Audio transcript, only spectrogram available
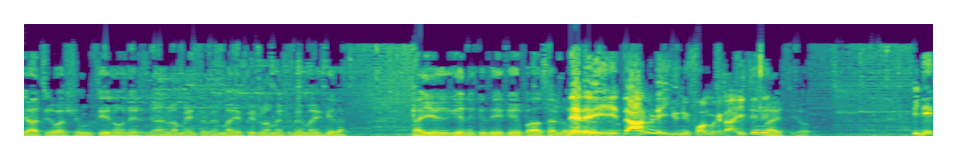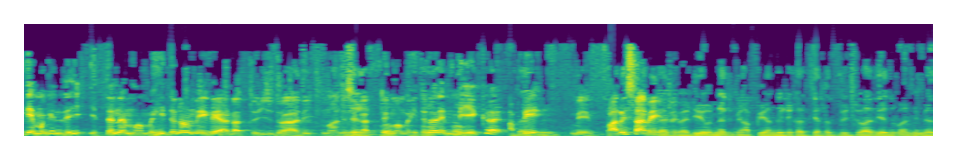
ජාතික වශයෙන් තියෙනවනේ යාන් ළමයින්ට මෙමය පිට ළමයින්ට මෙමය කියලා. ටයියර් කියන එකදී එකේ පාසල් වල නෑ නෑ ඒ දානනේ යුනිෆෝම් එකට අයිතිනේ. ඉතින් මම කියන්නේ එතන මම හිතනවා මේක යටත් විජිතවාදී මානසිකත්වය මම හිතනවා දැන් මේක අපේ මේ පරිසරයට. වැඩි උන්නේ මේ අපි අඳින එකත් යටත් විශ්වාසය යදවන්නේ මේ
